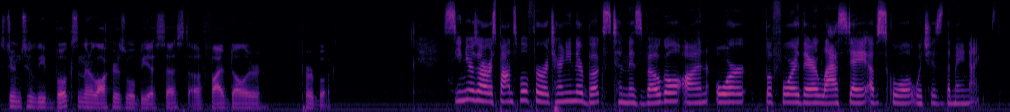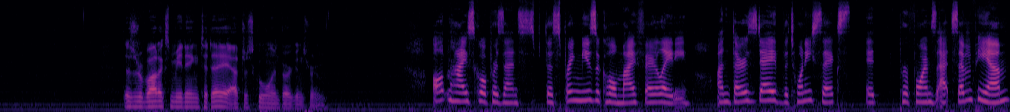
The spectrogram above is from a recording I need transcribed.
Students who leave books in their lockers will be assessed a $5 per book. Seniors are responsible for returning their books to Ms. Vogel on or before their last day of school, which is the May 9th. There's a robotics meeting today after school in Bergen's room. Alton High School presents the spring musical My Fair Lady. On Thursday, the 26th, it performs at 7 p.m.,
